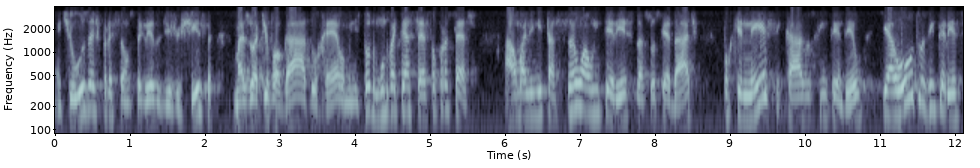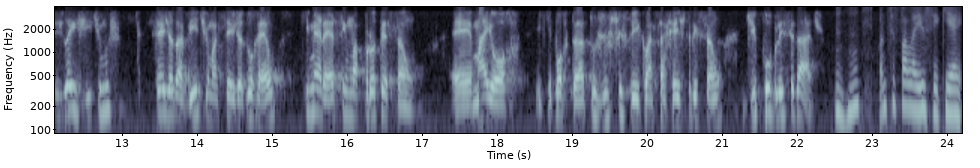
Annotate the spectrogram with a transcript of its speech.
A gente usa a expressão segredo de justiça, mas o advogado, o réu, o ministro, todo mundo vai ter acesso ao processo. Há uma limitação ao interesse da sociedade, porque nesse caso se entendeu que há outros interesses legítimos, seja da vítima, seja do réu, que merecem uma proteção é, maior e que, portanto, justificam essa restrição de publicidade. Uhum. Quando você fala isso que é,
